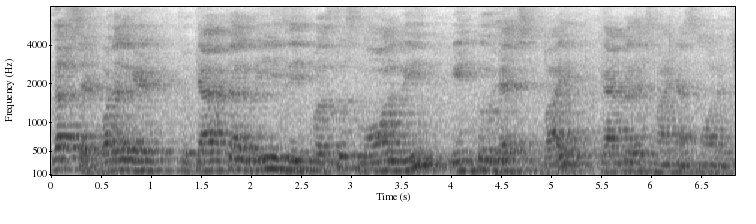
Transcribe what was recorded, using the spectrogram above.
left side. What I will get? So capital V is equals to small v into H by capital H minus small h.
